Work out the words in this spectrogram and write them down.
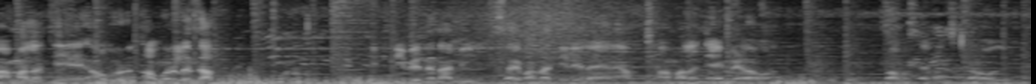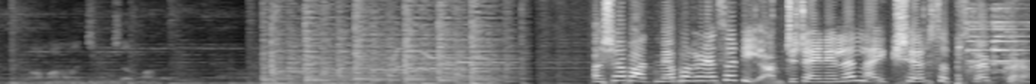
आम्हाला ते आवर आवरलं जात नाही. म्हणून एक निवेदन आम्ही साहेबांना दिलेलं आहे आणि आमचा आम्हाला न्याय मिळावा. फोटो बाबासाहेबांच्या नावावर विचार मांडावे. अशा बातम्या पाहण्यासाठी आमच्या चॅनेलला लाईक शेअर सबस्क्राईब करा.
